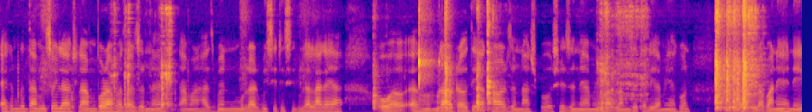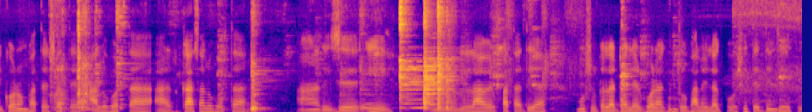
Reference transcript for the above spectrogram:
এখন কিন্তু আমি চলে আসলাম বড়া ভাজার জন্য। আমার হাজব্যান্ড মূলার বিচি টিচিগুলো লাগায়া ও এখন গাওটাও দিয়া খাওয়ার জন্য আসব। সেই জন্য আমি ভাবলাম যে তাহলে আমি এখন বড়াগুলো বানিয়ে নিই, গরম ভাতের সাথে আলু ভর্তা আর গাছ আলু ভর্তা আর এই যে ই লাউয়ের পাতা দিয়া মসুর কালার ডালের বড়া কিন্তু ভালোই লাগবো। শীতের দিন যেহেতু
